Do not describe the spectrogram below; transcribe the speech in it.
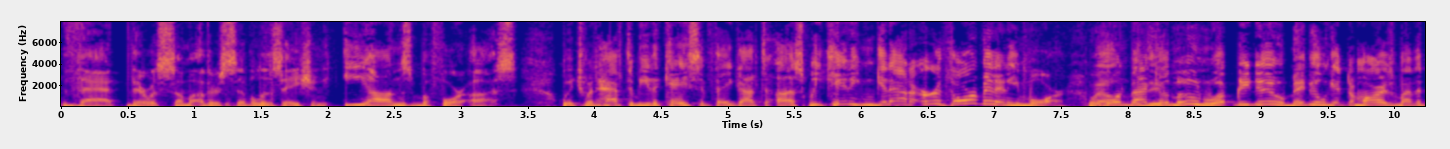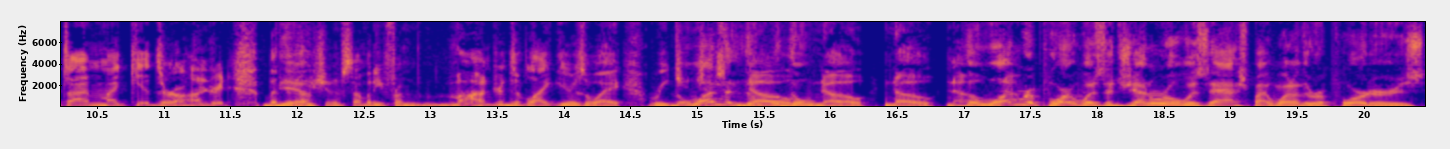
that there was some other civilization eons before us, which would have to be the case if they got to us. We can't even get out of Earth orbit anymore. We're well, going back the, to the moon. Whoop de doo. Maybe we'll get to Mars by the time my kids are 100. But the yeah. notion of somebody from hundreds of light years away reaching the one, just the, no, the, no, no, no. The one no. report was a general was asked by one of the reporters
